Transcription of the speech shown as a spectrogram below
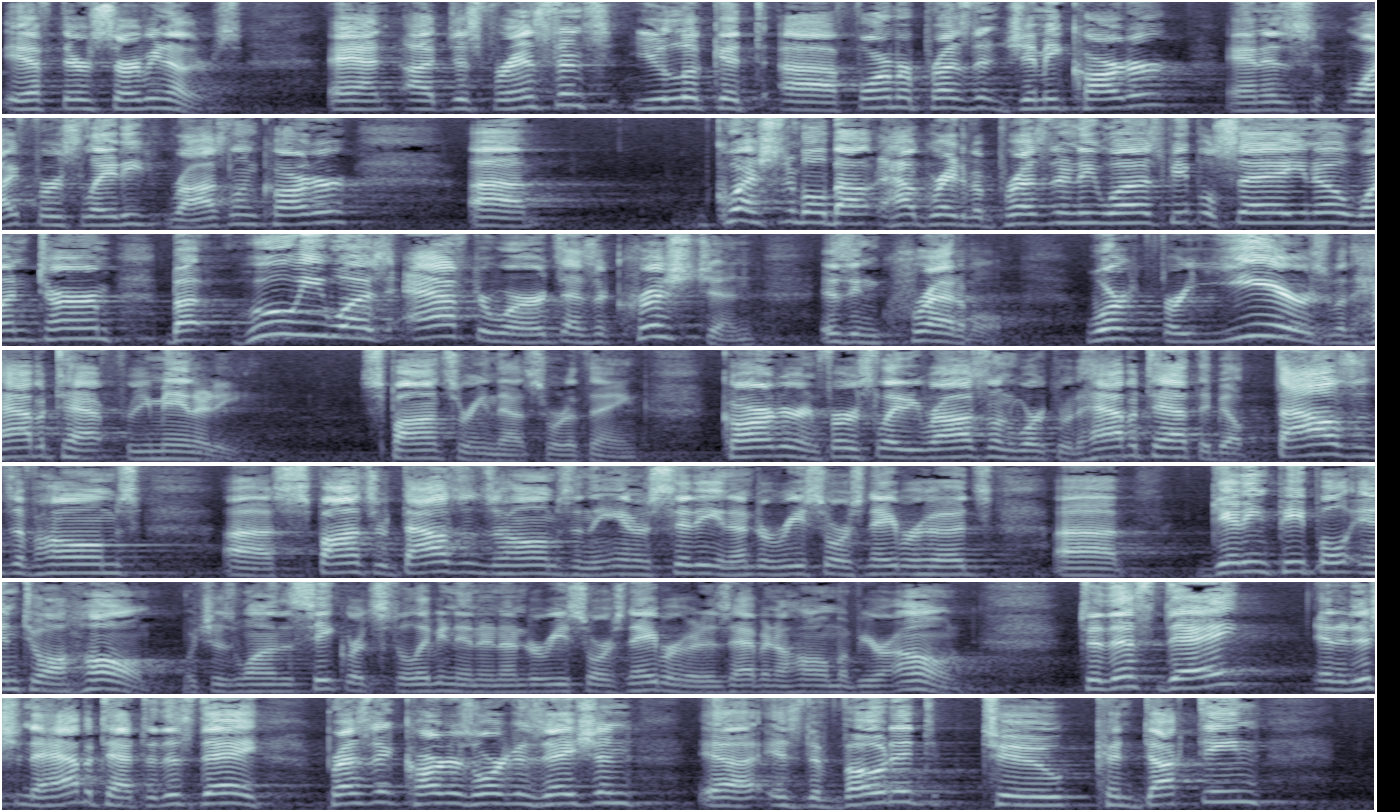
if they're serving others. And uh, just for instance, you look at uh, former President Jimmy Carter and his wife, First Lady Rosalynn Carter. Uh, questionable about how great of a president he was. People say, you know, one term. But who he was afterwards as a Christian is incredible. Worked for years with Habitat for Humanity, sponsoring that sort of thing. Carter and First Lady Rosalynn worked with Habitat. They built thousands of homes, uh, sponsored thousands of homes in the inner city and under resourced neighborhoods, uh, getting people into a home, which is one of the secrets to living in an under resourced neighborhood, is having a home of your own. To this day, in addition to Habitat, to this day, President Carter's organization uh, is devoted to conducting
